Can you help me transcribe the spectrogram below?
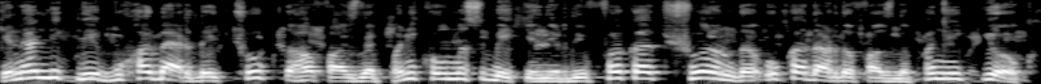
Genellikle bu haberde çok daha fazla panik olması beklenirdi fakat şu anda o kadar da fazla panik yok.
